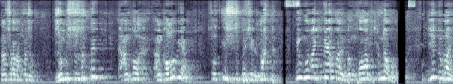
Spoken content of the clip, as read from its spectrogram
нан сұрап жатқан жоқ жұмыссыздық пен онко- онкология сол үйсіздік мәселе нақты мен оны айтпай ақ қояйын бүгін қоғамды тыңдау ғой енді былай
